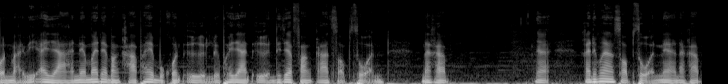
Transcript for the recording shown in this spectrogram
กฎหมายวิอาญาเนี่ยไม่ได้บังคับให้บุคคลอื่น หรือพยานอื่นที่จะฟังการสอบสวน นะครับนะการที่พนักงานสอบสวนเนี่ยนะครับ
